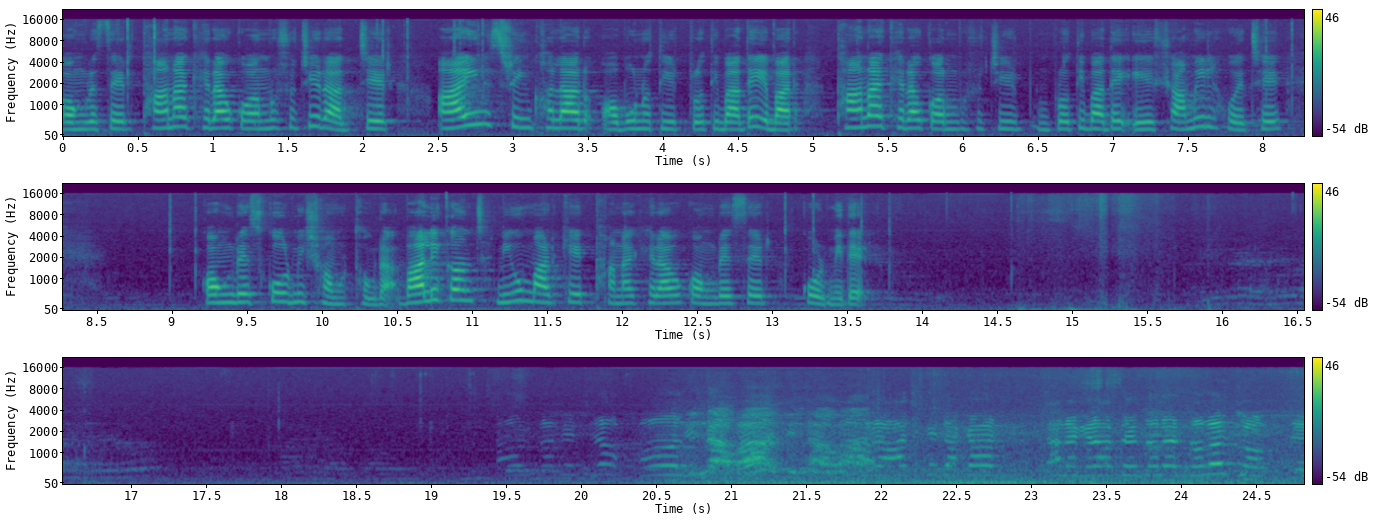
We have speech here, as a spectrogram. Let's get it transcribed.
কংগ্রেসের থানা ঘেরাও কর্মসূচি রাজ্যের আইন শৃঙ্খলার অবনতির প্রতিবাদে এবার থানা ঘেরাও কর্মসূচির প্রতিবাদে এ সামিল হয়েছে কংগ্রেস কর্মী সমর্থকরা। বালিগঞ্জ নিউ মার্কেট থানা ঘেরাও কংগ্রেসের কর্মীদের। আজকে দলের দলের চলছে।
